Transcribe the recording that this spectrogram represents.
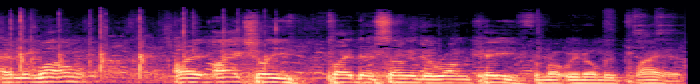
And while I, I actually played that song in the wrong key from what we normally play it.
